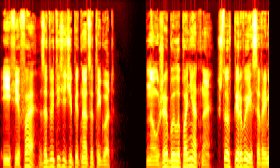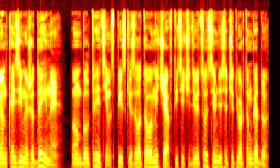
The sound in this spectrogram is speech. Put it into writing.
и FIFA за 2015 год. Но уже было понятно, что впервые со времен Казимежа Дейна он был третьим в списке Золотого Мяча в 1974 году,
